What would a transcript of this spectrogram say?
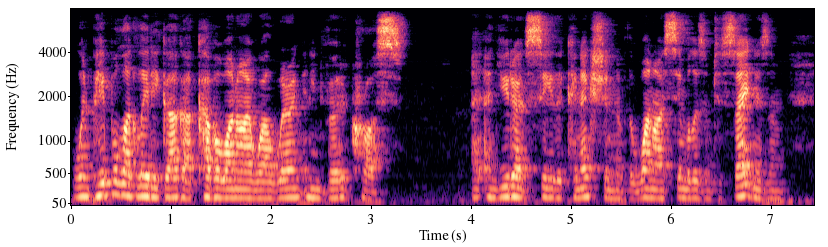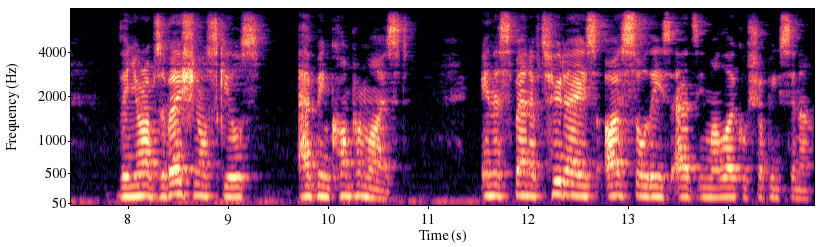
When people like Lady Gaga cover one eye while wearing an inverted cross, and you don't see the connection of the one eye symbolism to Satanism, then your observational skills have been compromised. In the span of two days, I saw these ads in my local shopping centre.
